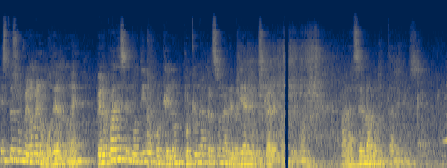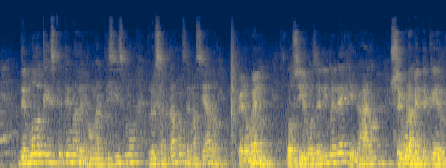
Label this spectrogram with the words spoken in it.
esto es un fenómeno moderno, ¿eh? Pero ¿cuál es el motivo por qué, una persona debería de buscar el matrimonio? Para hacer la voluntad de Dios. De modo que este tema del romanticismo lo exaltamos demasiado. Pero bueno, los hijos de Limelech llegaron seguramente que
